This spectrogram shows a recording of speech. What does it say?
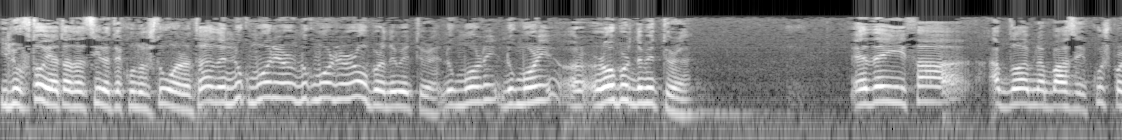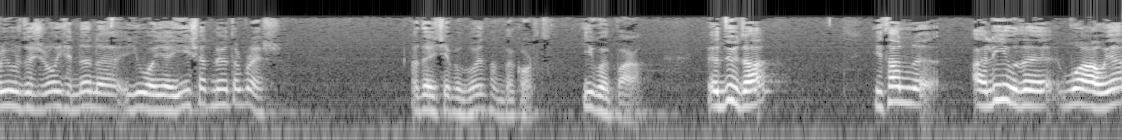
i luftoi ata të cilët e kundërshtuan atë dhe nuk mori nuk mori robër ndërmjet tyre, nuk mori nuk mori robër ndërmjet tyre. Edhe i tha Abdullah ibn Abbas, kush prej jush dëshiron që nëna juaj Aisha të merret robëreshë? Ata e qepën gojën, thanë dakord. Iku e para. E dyta, I thanë Aliu dhe Muawija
